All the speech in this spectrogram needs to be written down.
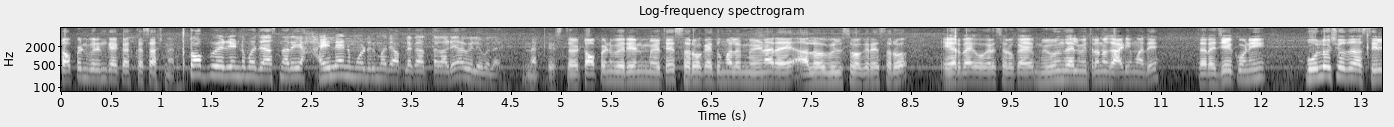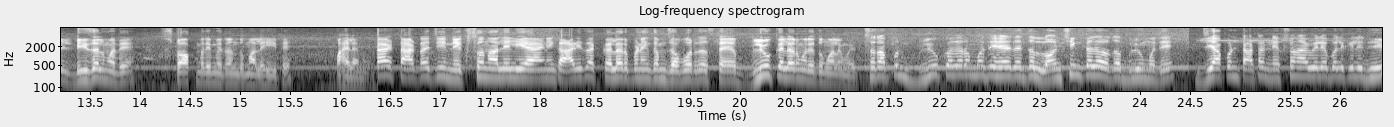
टॉप अँड वेरियंट काय कसं असणार आहे? टॉप वेरियंटमध्ये असणार आहे हायलँड मॉडेलमध्ये आपल्याकडे आता गाडी अवेलेबल आहे. नक्कीच. तर टॉप अँड वेरियंट मिळते. सर्व काही तुम्हाला मिळणार आहे. आलो व्हील्स वगैरे सर्व एअरबॅग वगैरे सर्व काही मिळून जाईल मित्रांनो गाडीमध्ये. तर जे कोणी पोलो शोधत असतील डिझेलमध्ये स्टॉकमध्ये मित्रांनो तुम्हाला ही इथे पाहायला मिळेल. टाटाची नेक्सॉन आलेली आहे आणि गाडीचा कलर पण एकदम जबरदस्त आहे. ब्ल्यू कलरमध्ये तुम्हाला मिळेल. सर आपण ब्ल्यू कलरमध्ये हे त्यांचा लॉन्चिंग कलर होता ब्ल्यूमध्ये जे आपण टाटा नेक्सॉन अवेलेबल केली ही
